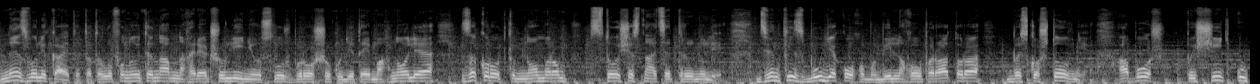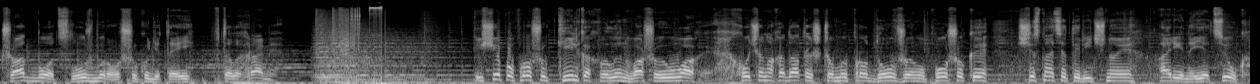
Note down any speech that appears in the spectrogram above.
не зволікайте та телефонуйте нам на гарячу лінію служби розшуку дітей Магнолія за коротким номером 116 30. Дзвінки з будь-якого мобільного оператора безкоштовні. Або ж пишіть у чат-бот служби розшуку дітей в телеграмі. І ще попрошу кілька хвилин вашої уваги. Хочу нагадати, що ми продовжуємо пошуки 16-річної Аріни Яцюк,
